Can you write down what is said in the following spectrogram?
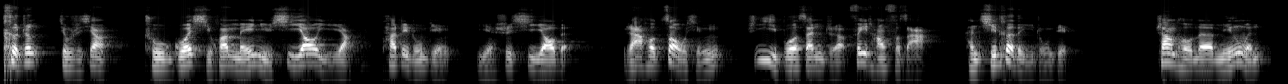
特征就是像楚国喜欢美女细腰一样，它这种鼎也是细腰的，然后造型是一波三折，非常复杂，很奇特的一种鼎，上头的铭文。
